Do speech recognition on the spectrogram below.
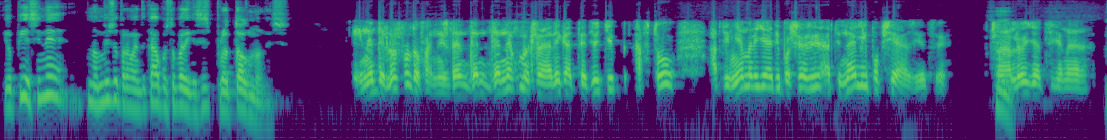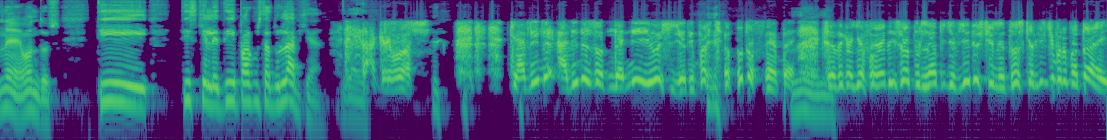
οι οποίες είναι νομίζω πραγματικά όπως το είπατε και εσείς πρωτόγνωρες είναι εντελώς πρωτοφανής. Δεν, δεν, δεν έχουμε ξαναδεί κάτι τέτοιο και αυτό από τη μια μεριά εντυπωσιάζει, από την άλλη υποψιάζει. Έτσι. Ξαναλέω για, για να. Ναι, όντως. Τι, τι σκελετοί υπάρχουν στα ντουλάπια. Δηλαδή. Ακριβώς. και αν είναι, αν είναι ζωντανή ή όχι, γιατί υπάρχει και αυτό το θέμα. Ναι, ναι. Ξέρετε, καμιά φορά είναι σαν ντουλάπι και βγαίνει ο σκελετός και αρχίζει και περπατάει.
